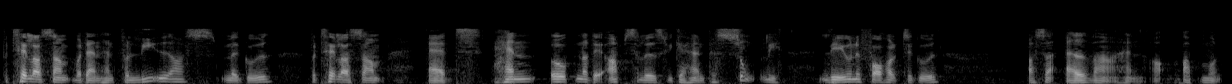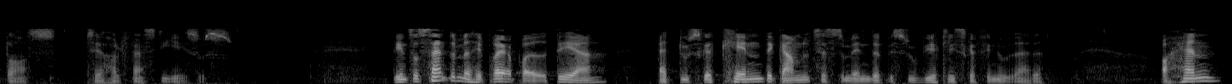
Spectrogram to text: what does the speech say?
fortæller os om, hvordan han forlider os med Gud, fortæller os om, at han åbner det op, således vi kan have en personlig, levende forhold til Gud, og så advarer han og opmuntrer os til at holde fast i Jesus. Det interessante med Hebræerbrevet, det er, at du skal kende det gamle testamente, hvis du virkelig skal finde ud af det. Og han,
